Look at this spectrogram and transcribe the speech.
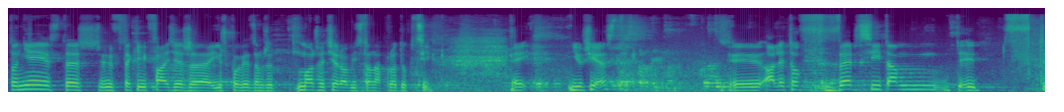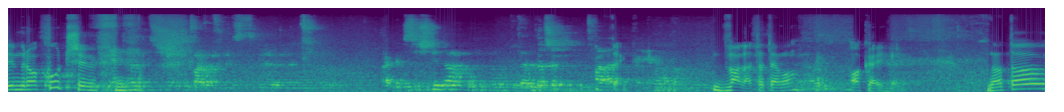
to nie jest też w takiej fazie, że już powiedzą, że możecie robić to na produkcji. Y, Już jest, Y, ale to w wersji tam w tym roku, czy w, jest... tak jest niedawno. Znaczy, dwa lata. Tak. dwa lata temu? Okej. No to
